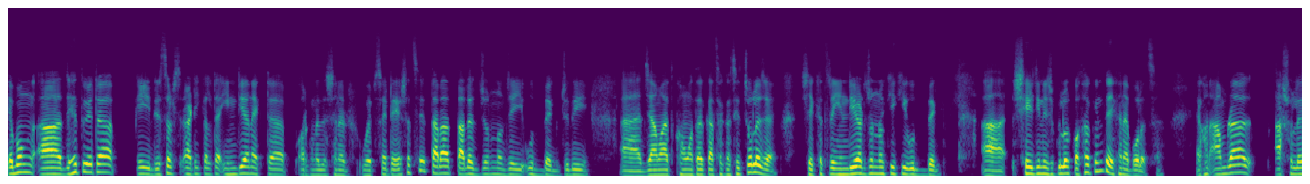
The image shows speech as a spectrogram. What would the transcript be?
এবং যেহেতু এটা এই রিসার্চ আর্টিকেলটা ইন্ডিয়ান একটা অর্গানাইজেশনের ওয়েবসাইটে এসেছে। তারা তাদের জন্য যেই উদ্বেগ যদি জামায়াত ক্ষমতার কাছাকাছি চলে যায়, সেক্ষেত্রে ইন্ডিয়ার জন্য কি, কি উদ্বেগ সেই জিনিসগুলোর কথাও কিন্তু এখানে বলেছে। এখন আমরা আসলে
